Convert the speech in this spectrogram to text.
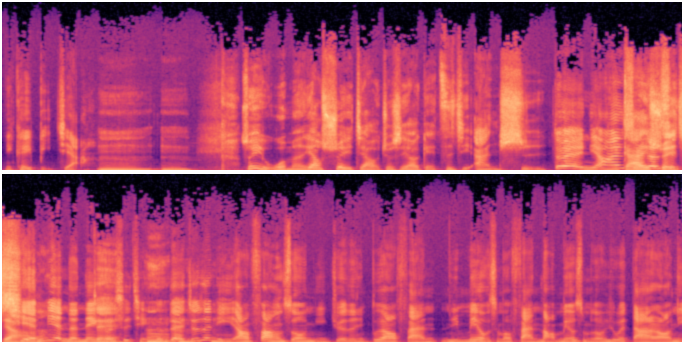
你可以比价。嗯嗯，所以我们要睡觉，就是要给自己暗示，对，你要暗示的是前面的那个事情，嗯对不对？嗯就是你要放松，你觉得你不要烦，你没有什么烦恼，没有什么东西会打扰你。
